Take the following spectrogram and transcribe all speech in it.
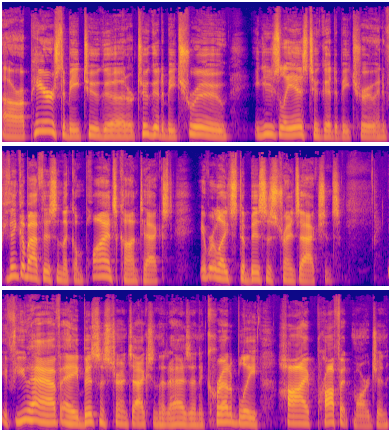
or appears to be too good or too good to be true, it usually is too good to be true. And if you think about this in the compliance context, it relates to business transactions if you have a business transaction that has an incredibly high profit margin,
